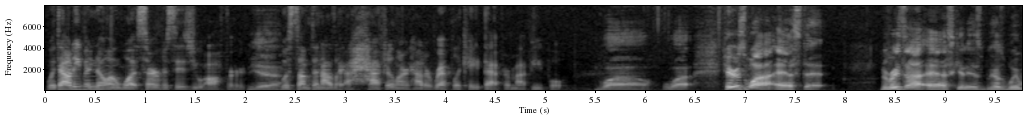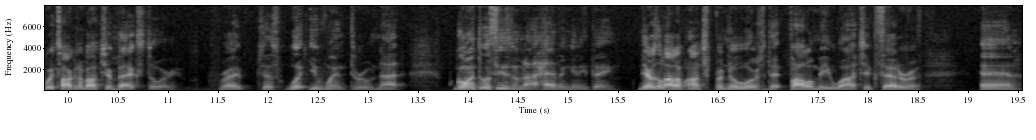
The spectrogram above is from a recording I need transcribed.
without even knowing what services you offered Yeah. was something I was like, I have to learn how to replicate that for my people. Wow. Wow. Here's why I asked that. The reason I ask it is because we were talking about your backstory, right? Just what you went through, not going through a season of not having anything. There's a lot of entrepreneurs that follow me, watch, etc. And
